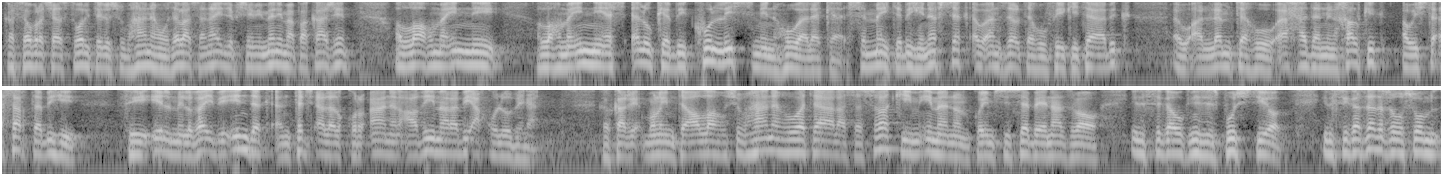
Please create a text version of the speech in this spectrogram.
kad se obraća stvoritelju subhanahu ta'ala sa najljepšim imenima pa kaže Allahumma inni اللهم إني أسألك بكل اسم هو لك سميت به نفسك أو أنزلته في كتابك أو علمته أحدا من خلقك أو استأثرت به في علم الغيب عندك أن تجعل القرآن العظيم rabi'a kulubina kad kaže molim te Allahu subhanahu wa ta'ala sa svakim imenom kojim si sebe nazvao ili si ga u knjizi spustio ili si ga zadržao u svom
